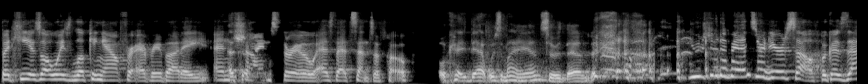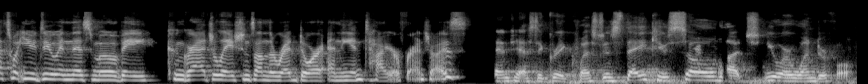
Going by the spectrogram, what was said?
but he is always looking out for everybody and That's shines a- through as that sense of hope. Okay, that was my answer then. you should have answered yourself because that's what you do in this movie. Congratulations on the Red Door and the entire franchise. Fantastic. Great questions. Thank you so much. You are wonderful.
